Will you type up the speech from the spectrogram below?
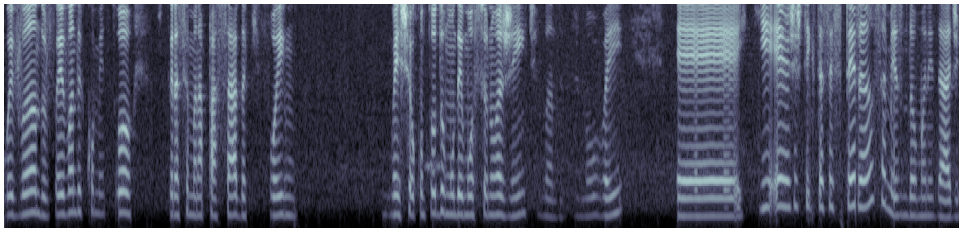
O Evandro, foi o Evandro que comentou, foi na semana passada, que foi um. mexeu com todo mundo, emocionou a gente, Evandro, de novo aí. É, que a gente tem que ter essa esperança mesmo da humanidade.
